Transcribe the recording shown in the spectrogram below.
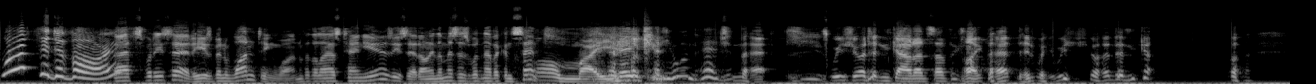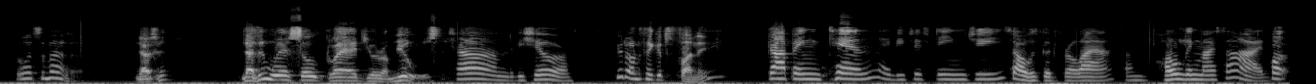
What's a divorce? That's what he said. He's been wanting one for the last ten years, he said, only the missus would never consent. Oh, my Well. Can you imagine that? We sure didn't count on something like that, did we? We sure didn't count. What's the matter? Nothing. Nothing. We're so glad you're amused. Charm, to be sure. You don't think it's funny? Dropping 10, maybe 15 G's, always good for a laugh. I'm holding my side. What?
